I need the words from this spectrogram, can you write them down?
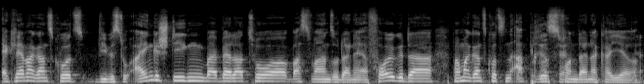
Erklär mal ganz kurz, wie bist du eingestiegen bei Bellator? Was waren so deine Erfolge da? Mach mal ganz kurz einen Abriss okay. von deiner Karriere. Ja.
